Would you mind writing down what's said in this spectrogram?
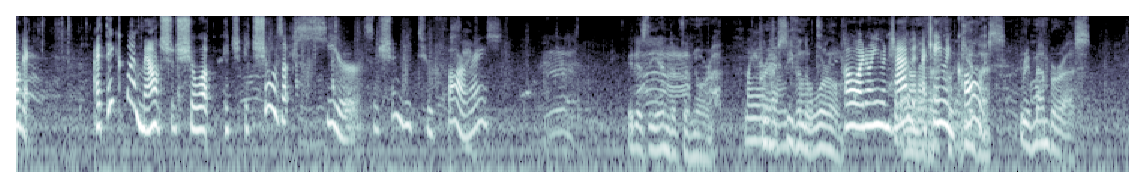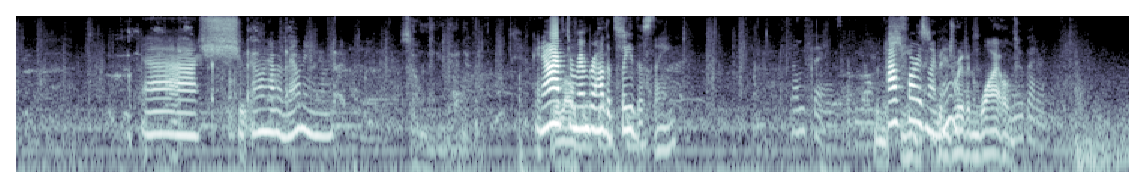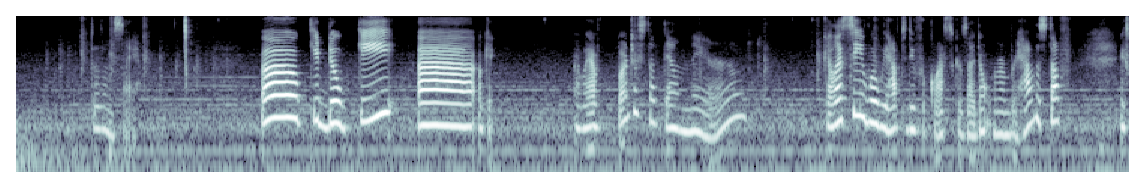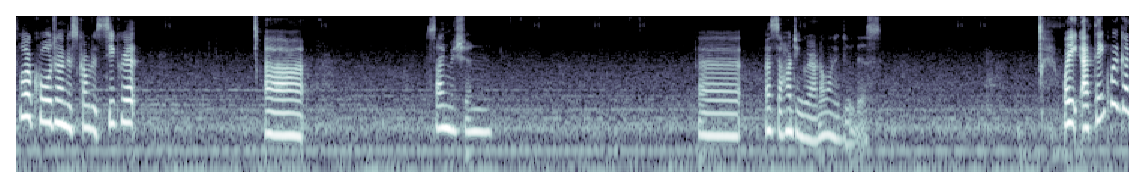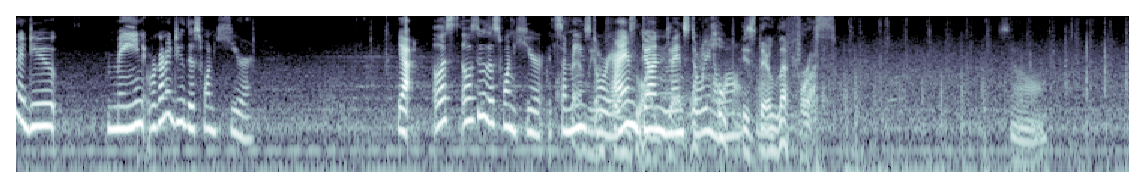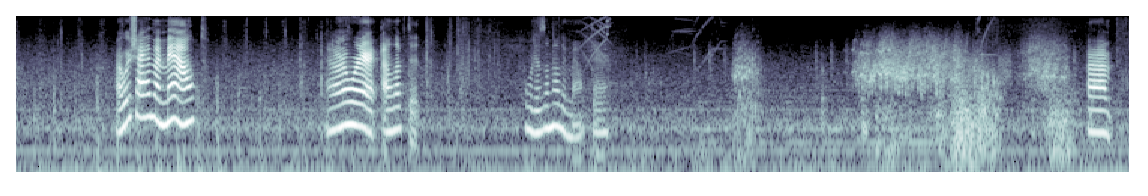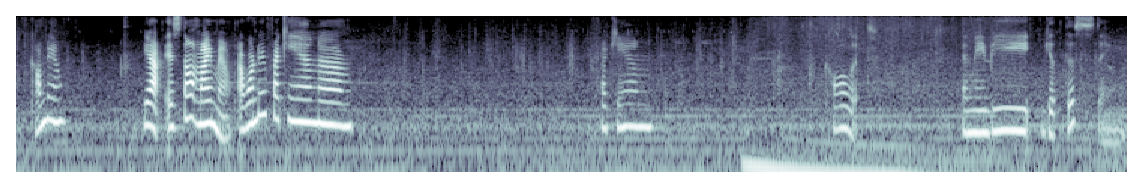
Okay. I think my mount should show up. It, it shows up here, so it shouldn't be too far, right? It is the end of the Nora. My own Perhaps damn even the world. Oh, I don't even have it. I can't even Forgive call it. us. Remember us. Ah, shoot. I don't have a mount anymore. So many dead. Okay, now I have to remember how to play soon. this thing. Some things are beyond How far is my have been mount? driven wild. no better. Doesn't say. Okie dokie. Uh, okay. Oh, we have a bunch of stuff down there. Okay, let's see what we have to do for quests because I don't remember. Have the stuff. Explore Cauldron, discover the secret. Uh, side mission. Uh, that's the hunting ground. I want to do this. Wait, I think we're gonna do main. We're gonna do this one here. Yeah, let's let's do this one here. It's a main story. I am done main What story in a hope while. is so- there left for us? So I wish I had my mount. I don't know where I, I left it. Oh, there's another mount there. Um, calm down. Yeah, it's not my mount. I wonder if I can, um... If I can... Call it. And maybe get this thing.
